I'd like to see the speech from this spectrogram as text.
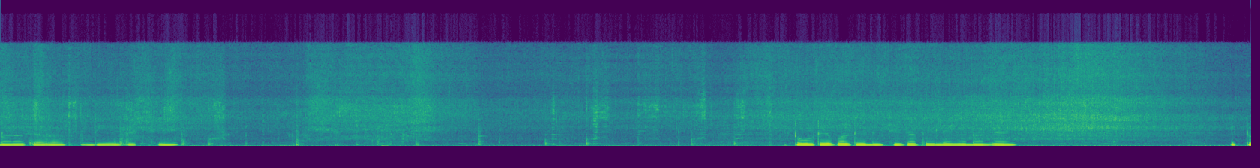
নাড়াচাড়া দিয়ে দিচ্ছি। একটু উল্টিয়ে পাল্টিয়ে নিচ্ছি যাতে লেগে না যায়। একটু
